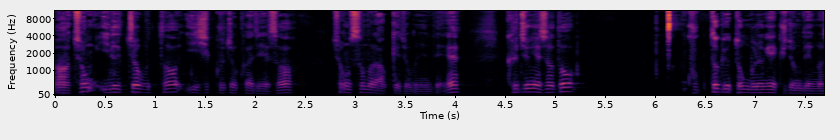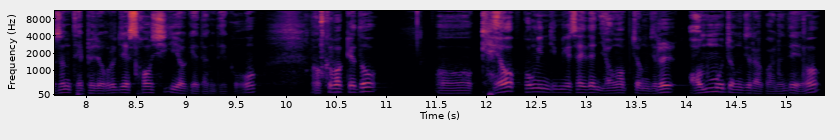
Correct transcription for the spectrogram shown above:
어, 총 1조부터 29조까지 해서 총 29개 조문인데 그 중에서도 국토교통부령에 규정된 것은 대표적으로 이제 서식이 여기에 해당되고 어, 그 밖에도 어, 개업 공인중개사에 대한 영업 정지를 업무 정지라고 하는데요.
